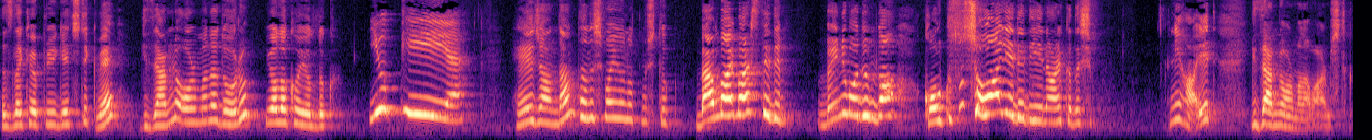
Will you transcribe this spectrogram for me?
Hızla köprüyü geçtik ve gizemli ormana doğru yola koyulduk. Yuppi. Heyecandan tanışmayı unutmuştuk. Ben Bay Bars dedim. Benim adım da Korkusuz Şövalye dedi yeni arkadaşım. Nihayet gizemli ormana varmıştık.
